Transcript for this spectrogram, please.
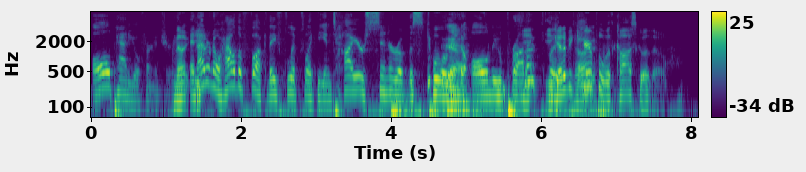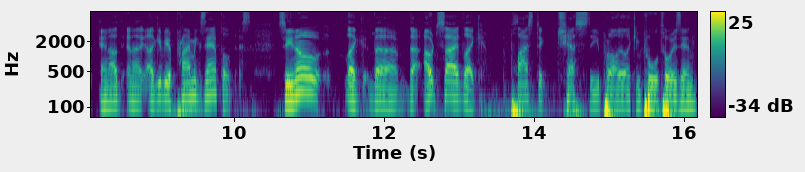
all patio furniture. No, and you- I don't know how the fuck they flipped like the entire center of the store Yeah. into all new product. You but- got to be Tell careful with Costco though, and I'll and I, I'll give you a prime example of this. So you know, like the the outside like plastic chests that you put all like your pool toys in,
